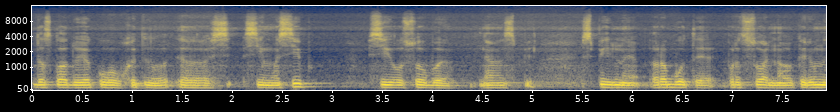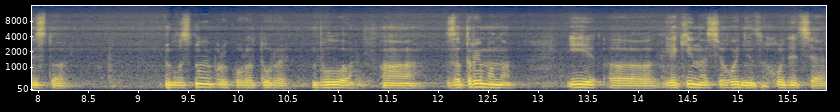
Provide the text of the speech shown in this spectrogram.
до складу якого входило е, сім осіб. Всі особи е, спільної роботи процесуального керівництва обласної прокуратури було е, затримано і е, які на сьогодні знаходяться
